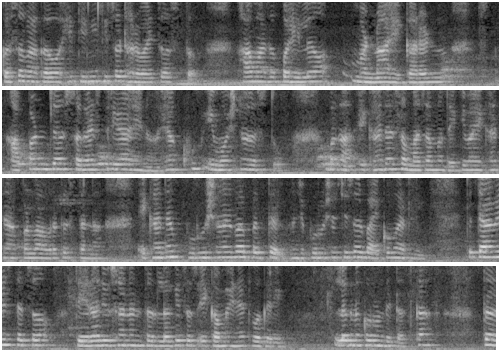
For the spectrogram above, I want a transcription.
कसं वागावं हे तिने तिचं ठरवायचं असतं. हा माझं पहिलं म्हणणं आहे. कारण आपण ज्या सगळ्या स्त्रिया आहे ना ह्या खूप इमोशनल असतो. बघा एखाद्या समाजामध्ये किंवा एखाद्या आपण वावरत असताना एखाद्या पुरुषाबद्दल म्हणजे पुरुषाची जर बायको वारली तर त्यावेळेस त्याचं तेरा दिवसानंतर लगेचच एका महिन्यात वगैरे लग्न करून देतात का? तर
